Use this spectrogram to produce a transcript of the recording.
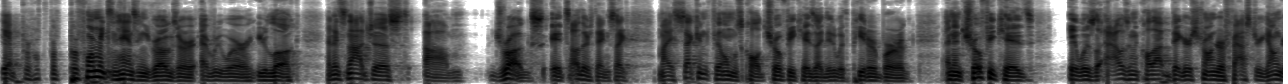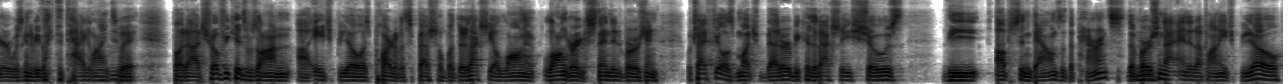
Yeah, per- performance enhancing drugs are everywhere you look. And it's not just um, drugs, it's other things. Like my second film was called Trophy Kids, I did with Peter Berg. And in Trophy Kids, it was I was going to call that bigger, stronger, faster, younger was going to be like the tagline to mm-hmm. it. But uh, Trophy Kids was on uh, HBO as part of a special. But there's actually a long, longer, extended version, which I feel is much better because it actually shows the ups and downs of the parents. The mm. version that ended up on HBO,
